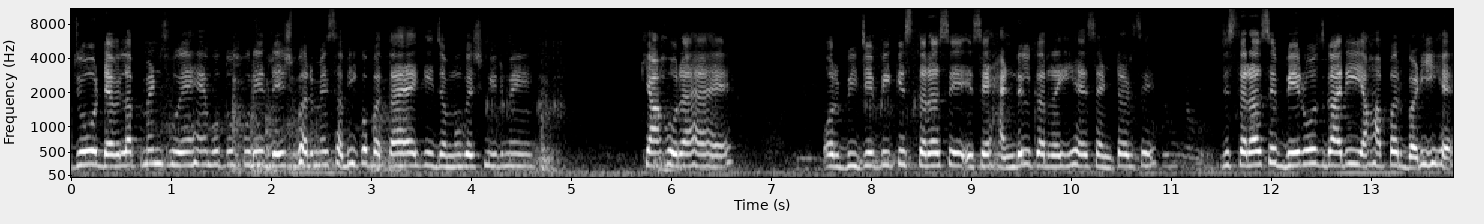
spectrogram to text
जो डेवलपमेंट्स हुए हैं, वो तो पूरे देश भर में सभी को पता है कि जम्मू कश्मीर में क्या हो रहा है और बीजेपी किस तरह से इसे हैंडल कर रही है सेंटर से। जिस तरह से बेरोज़गारी यहाँ पर बढ़ी है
